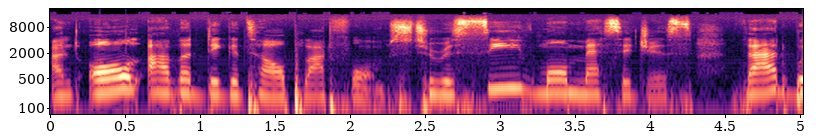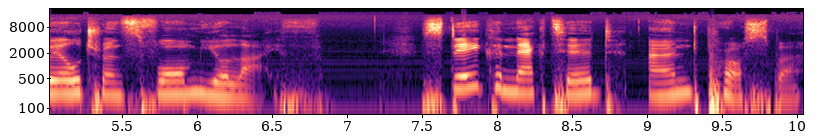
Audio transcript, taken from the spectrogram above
and all other digital platforms to receive more messages that will transform your life. Stay connected and prosper.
